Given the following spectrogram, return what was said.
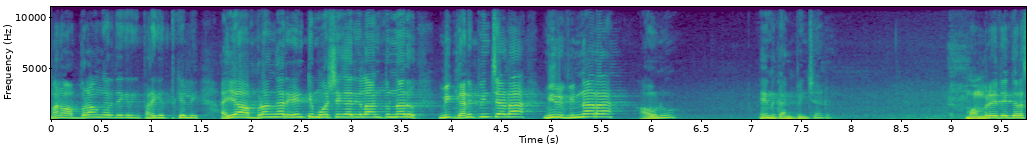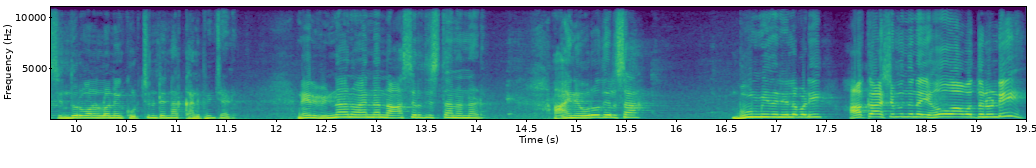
మనం అబ్రాహం గారి దగ్గరికి పరిగెత్తుకెళ్ళి అయ్యా అబ్రాహం గారు ఏంటి మోషే గారు ఇలా అంటున్నారు? మీకు కనిపించాడా? మీరు విన్నారా? అవును నేను కనిపించాడు. మమ్రే దగ్గర సింధూర్వనంలో నేను కూర్చుంటే నాకు కనిపించాడు. నేను విన్నాను ఆయన నన్ను ఆశీర్వదిస్తానన్నాడు. ఆయన ఎవరో తెలుసా? భూమి మీద నిలబడి ఆకాశం ముందున యహోవా వద్ద నుండి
